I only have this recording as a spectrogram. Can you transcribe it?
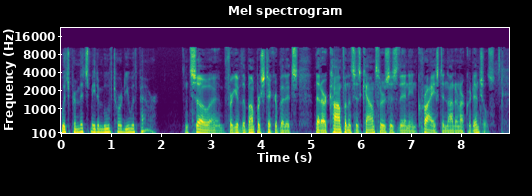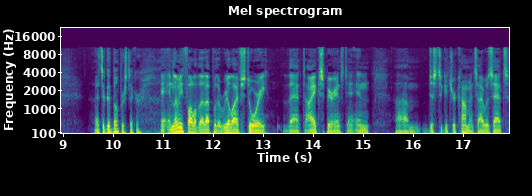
which permits me to move toward you with power. And so, uh, forgive the bumper sticker, but it's that our confidence as counselors is then in Christ and not in our credentials. That's a good bumper sticker. And, and let me follow that up with a real life story that I experienced, and, and um, just to get your comments, I was at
